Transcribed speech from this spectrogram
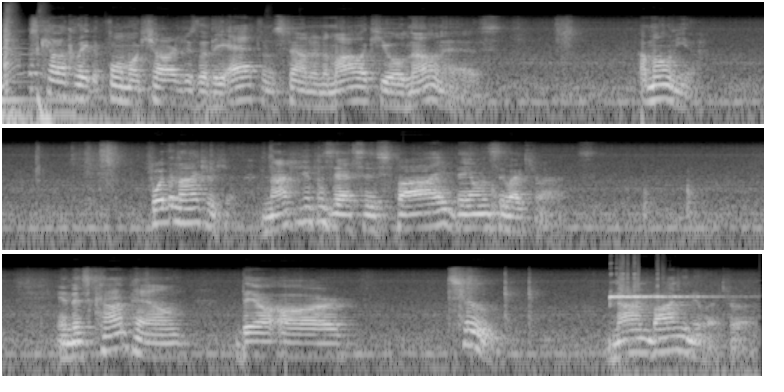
Now let's calculate the formal charges of the atoms found in a molecule known as ammonia. For the nitrogen, nitrogen possesses five valence electrons. In this compound, there are two non-bonding electrons.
